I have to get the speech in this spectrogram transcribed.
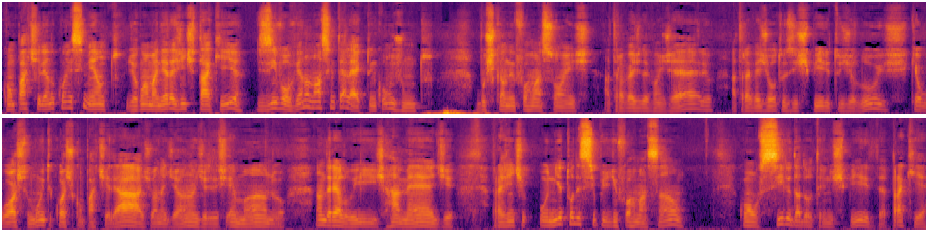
compartilhando conhecimento. De alguma maneira a gente está aqui desenvolvendo o nosso intelecto em conjunto, buscando informações através do Evangelho, através de outros espíritos de luz, que eu gosto muito e gosto de compartilhar, Joana de Ângeles, Emmanuel, André Luiz, Hamed, para a gente unir todo esse tipo de informação com auxílio da doutrina espírita, para quê?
